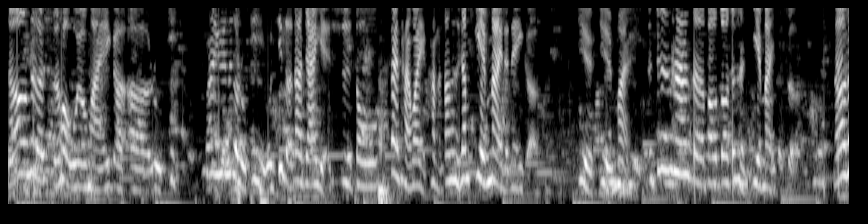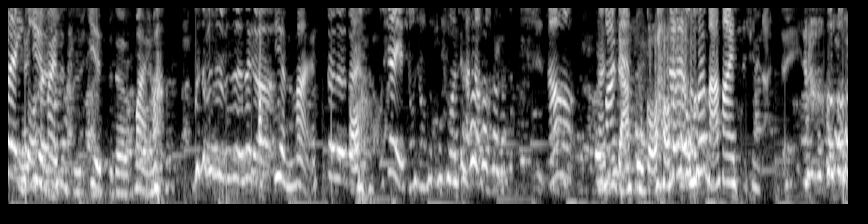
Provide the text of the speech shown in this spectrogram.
然后那个时候我有买一个呃乳液，那因为那个乳液，我记得大家也是都在台湾也看得到，很像燕麦的那个，叶叶麦，就是它的包装就很燕麦色，然后在英国很叶麦是指叶子的麦吗？不是不是不是那个燕麦，对对对，哦我现在也熊熊的忘记它叫什么名字。然后 我发现，Google 好。对对，我们会把它放在资讯栏，对。然后，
